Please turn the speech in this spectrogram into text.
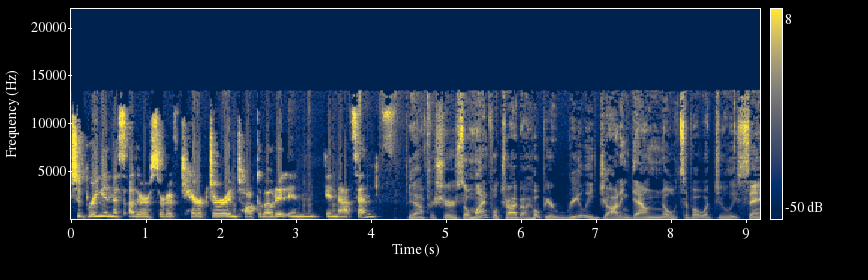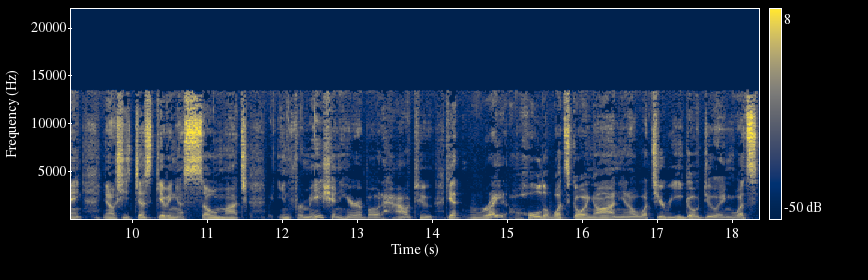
to bring in this other sort of character and talk about it in in that sense. Yeah, for sure. So, Mindful Tribe, I hope you're really jotting down notes about what Julie's saying. You know, she's just giving us so much information here about how to get right a hold of what's going on. You know, what's your ego doing? What's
